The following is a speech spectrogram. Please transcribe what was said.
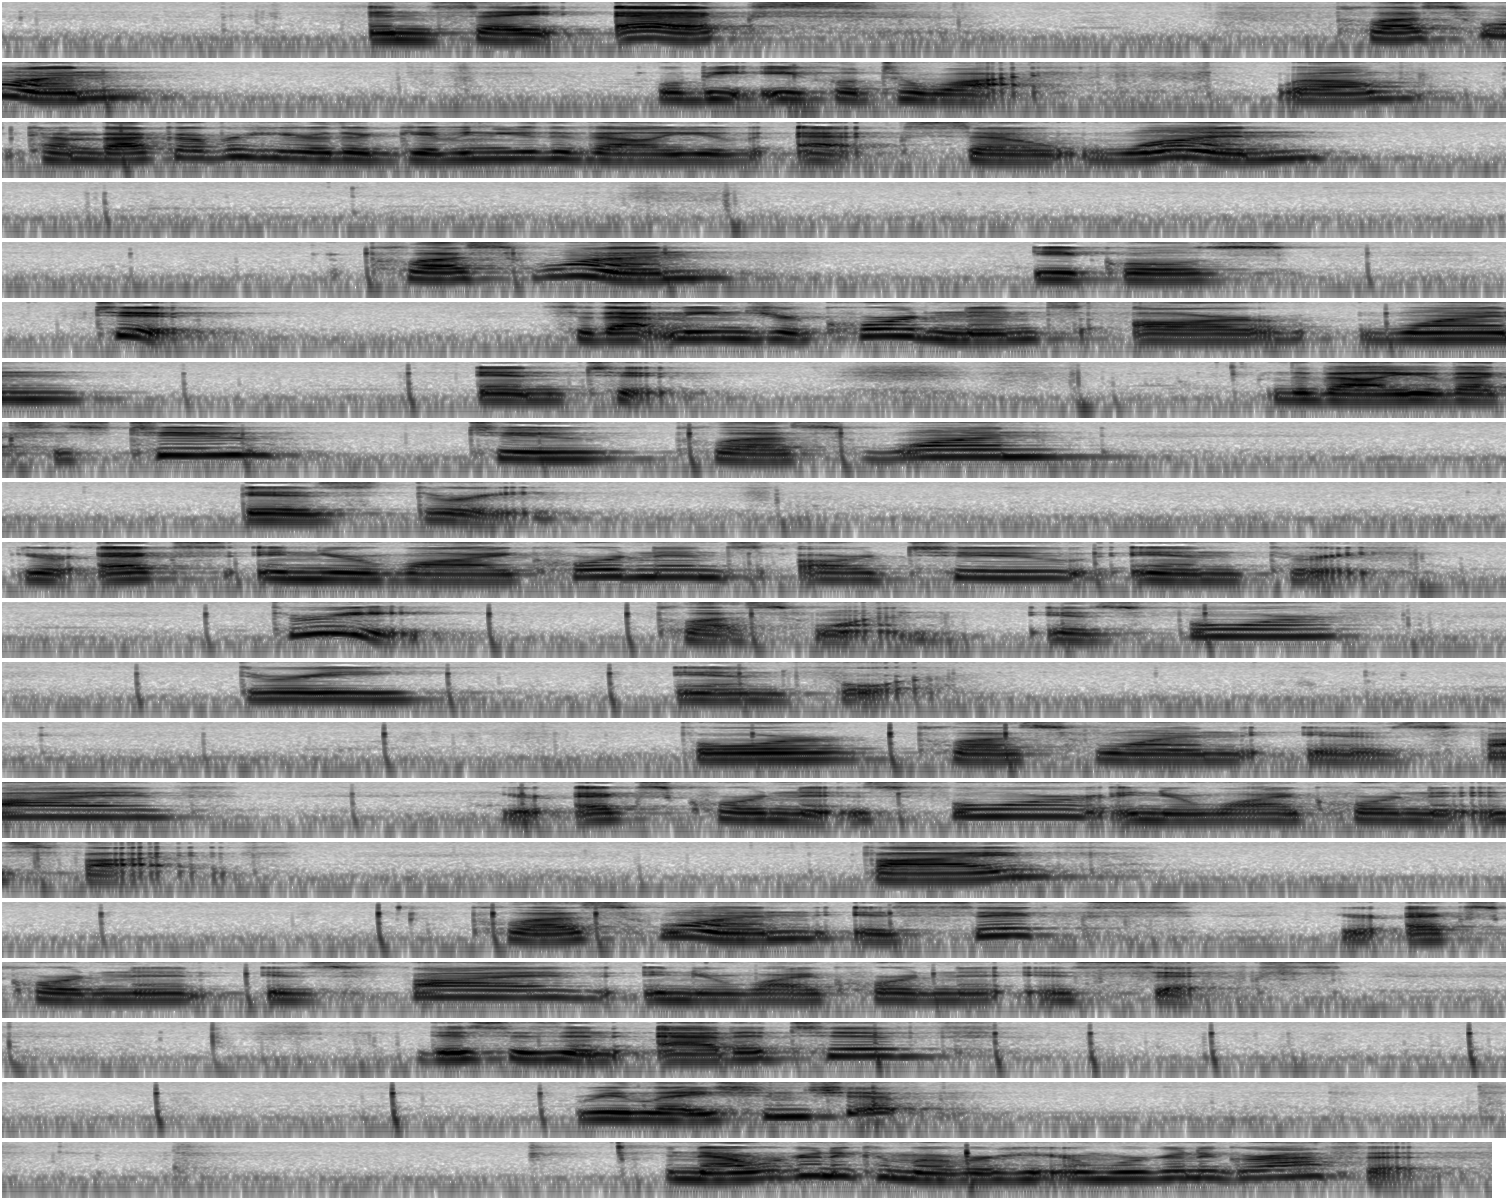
and say x plus 1 will be equal to y. Well, come back over here, they're giving you the value of x. So 1 plus 1 equals 2. So that means your coordinates are 1 and 2. The value of x is 2. 2 plus 1 is 3. Your x and your y coordinates are 2 and 3. 3 plus 1 is 4. 3 and 4. 4 plus 1 is 5. Your x coordinate is 4 and your y coordinate is 5. 5 plus 1 is 6. Your x-coordinate is 5 and your y-coordinate is 6. This is an additive relationship. And now we're going to come over here and we're going to graph it.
